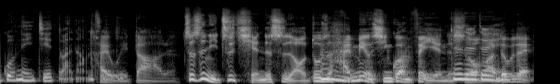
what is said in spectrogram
过那一阶段，太伟大了！这是你之前的事哦，都是还没有新冠肺炎的时候嘛，对不对？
